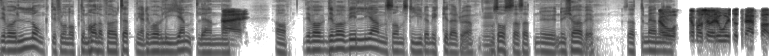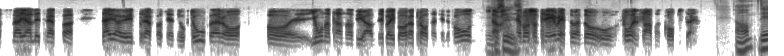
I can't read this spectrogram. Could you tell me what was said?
det var långt ifrån optimala förutsättningar. Det var väl egentligen, Nej, ja, det var, det var viljan som styrde mycket där tror jag, Mm. hos oss. Alltså att nu, nu kör vi. Så att, men... jo. Det måste vara roligt att träffas. Vi har ju aldrig träffat. Där har jag ju inte träffat sedan i oktober och, och Jonathan hade ju aldrig, vi bara pratat i telefon. Ja, Precis. det var så trevligt då ändå att få en sammankomst där. Ja, det,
